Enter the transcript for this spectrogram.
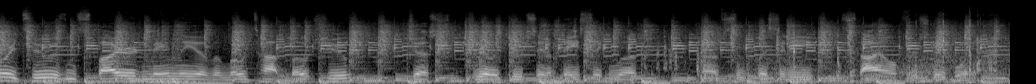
Torey 2 is inspired mainly of a low-top boat shoe. Just really keeps it a basic look of simplicity and style for skateboarding.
